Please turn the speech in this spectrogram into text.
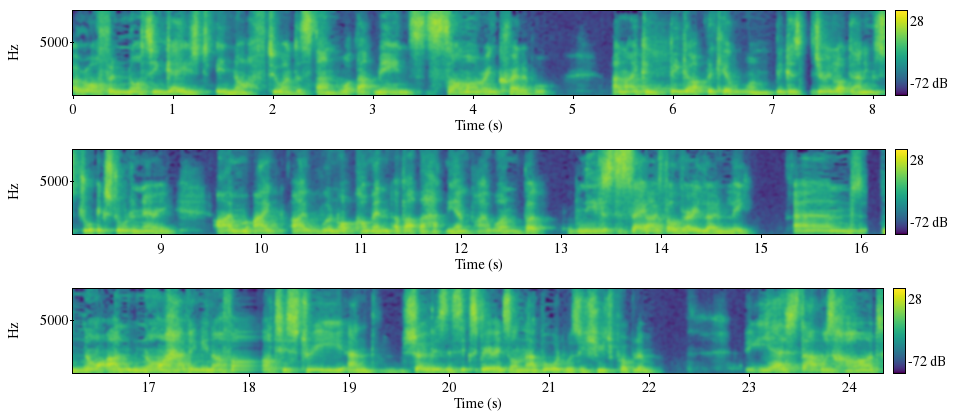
are often not engaged enough to understand what that means. Some are incredible, and I can big up the Kiln one because during lockdown it's extraordinary. I'm I I will not comment about the Hackney Empire one, but needless to say, I felt very lonely and not not having enough artistry and show business experience on that board was a huge problem. Yes, that was hard,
